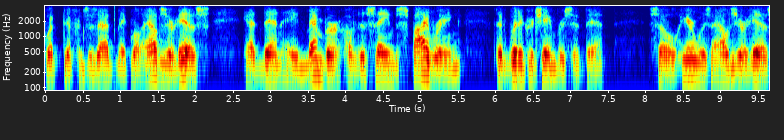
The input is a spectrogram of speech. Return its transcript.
what difference does that make? Well, Alger Hiss had been a member of the same spy ring that Whittaker Chambers had been. So here was Alger Hiss,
